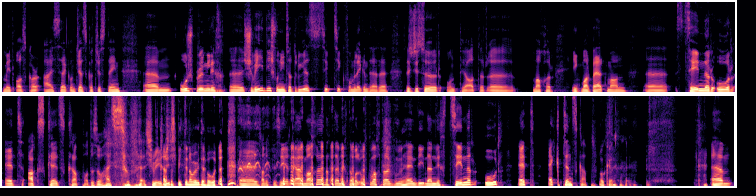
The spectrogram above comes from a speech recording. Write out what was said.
mit Oscar Isaac und Jessica Chastain. Ähm, ursprünglich äh, schwedisch von 1973 vom legendären Regisseur und Theatermacher Ingmar Bergmann äh, Szeneruhr et Axkeskap oder so heißt es auf Schwedisch. Kannst du das bitte nochmal wiederholen? äh, kann ich das sehr gerne machen, nachdem ich nochmal aufgewacht habe von meinem Handy, nämlich Szeneruhr et Ektenskap. Okay. ähm,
